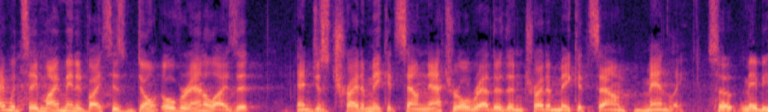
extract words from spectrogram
I would say my main advice is don't overanalyze it, and Mm-hmm. just try to make it sound natural rather than try to make it sound manly. So maybe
